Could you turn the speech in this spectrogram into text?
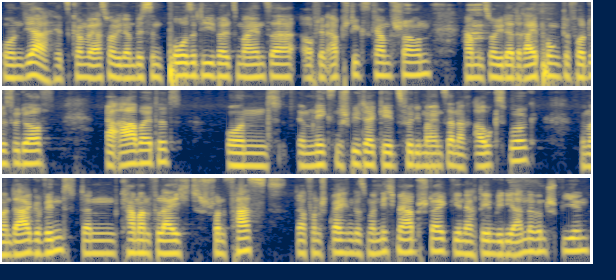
Und ja, jetzt können wir erstmal wieder ein bisschen positiv als Mainzer auf den Abstiegskampf schauen. Haben uns mal wieder drei Punkte vor Düsseldorf erarbeitet. Und im nächsten Spieltag geht es für die Mainzer nach Augsburg. Wenn man da gewinnt, dann kann man vielleicht schon fast davon sprechen, dass man nicht mehr absteigt, je nachdem, wie die anderen spielen.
